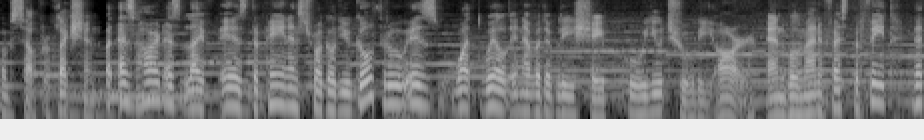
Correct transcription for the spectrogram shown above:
of self-reflection. But as hard as life is, the pain and struggle you go through is what will inevitably shape who you truly are, and will manifest the fate that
